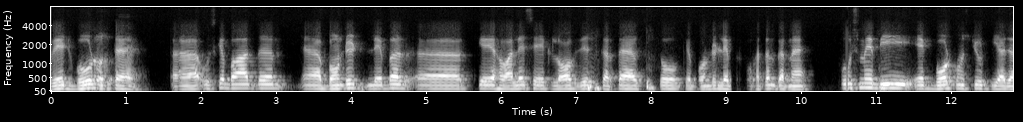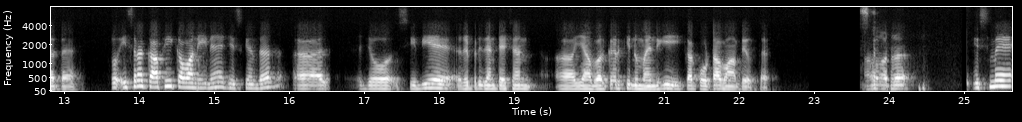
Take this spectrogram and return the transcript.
ویج بورڈ ہوتا ہے اس کے بعد بانڈڈ لیبر کے حوالے سے ایک لا ایگزسٹ کرتا ہے، اس کو کہ بانڈڈ لیبر کو ختم کرنا ہے، اس میں بھی ایک بورڈ کانسٹیٹیوٹ کیا جاتا ہے۔ تو اس طرح کافی قوانین ہیں جس کے اندر جو سی بی اے ریپرزینٹیشن یا ورکر کی نمائندگی کا کوٹا وہاں پہ ہوتا ہے۔ اور اس میں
